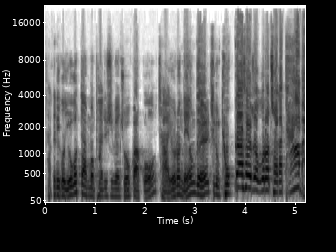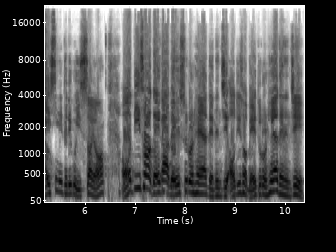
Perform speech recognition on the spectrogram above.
자 그리고 요것도 한번 봐주시면 좋을 것 같고 자 요런 내용들 지금 교과서적으로 제가 다 말씀을 드리고 있어요. 어디서 내가 매수를 해야 되는지 어디서 매도를 해야 되는지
